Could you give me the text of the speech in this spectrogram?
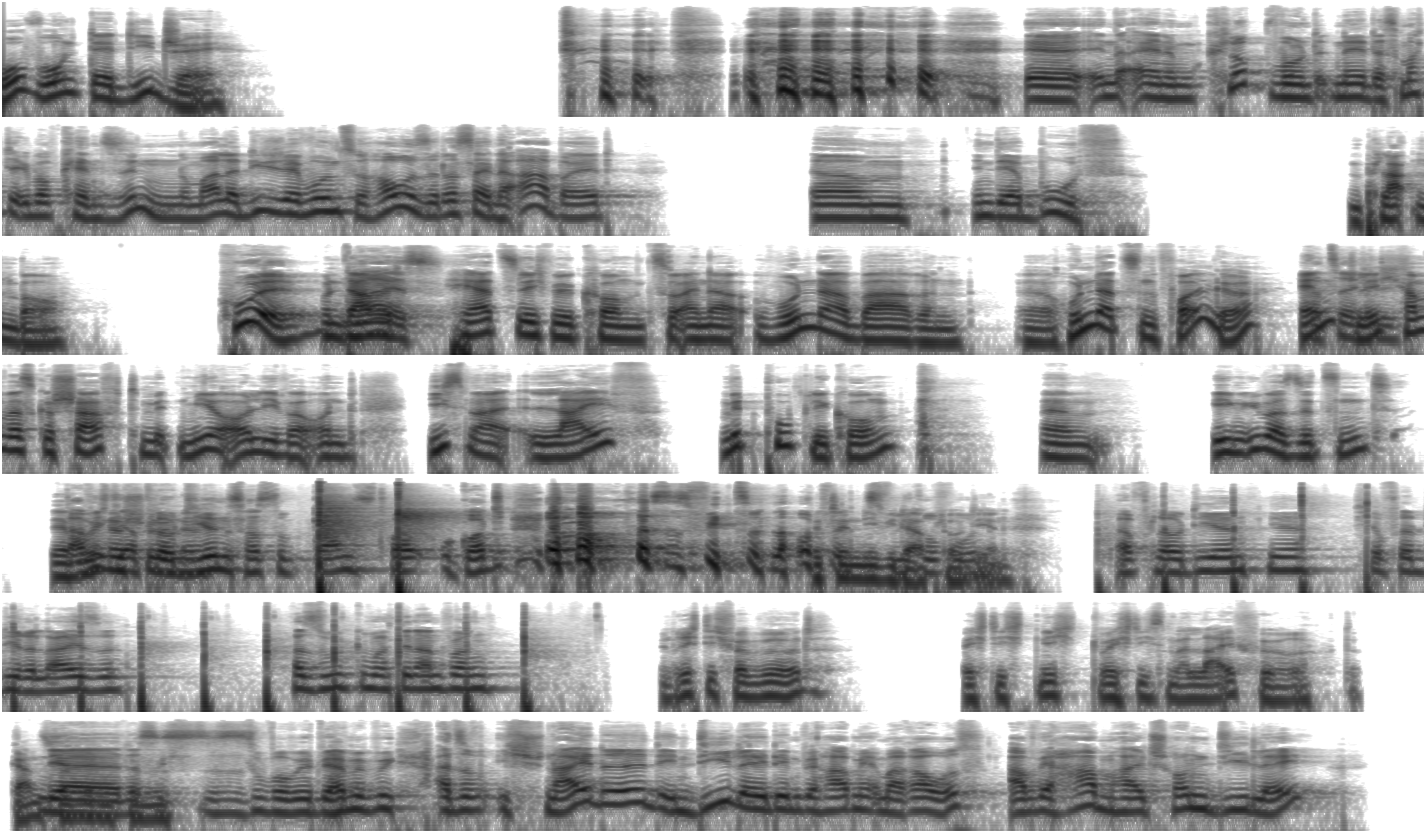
Wo wohnt der DJ? Äh, in einem Club wohnt. Nee, das macht ja überhaupt keinen Sinn. Ein normaler DJ wohnt zu Hause, das ist seine Arbeit. Ähm, in der Booth. Im Plattenbau. Cool. Und damit nice. herzlich willkommen zu einer wunderbaren äh, hundertsten Folge. Endlich haben wir es geschafft mit mir, Oliver, und diesmal live mit Publikum ähm, gegenüber sitzend. Der Darf ich dir applaudieren? Das hast du ganz toll. Oh Gott, das ist viel zu laut. Bitte nie wieder Mikrofon. applaudieren. Applaudieren, hier. Ich applaudiere leise. Hast du gut gemacht, den Anfang? bin richtig verwirrt, weil ich dich nicht, weil ich diesmal live höre. Ganz Ja, ja, das ist, das ist super weird. Wir haben übrigens, also ich schneide den Delay, den wir haben, ja immer raus, aber wir haben halt schon Delay,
